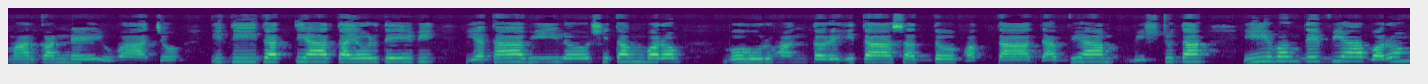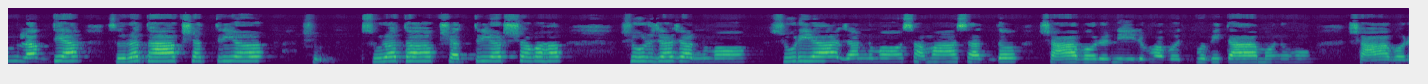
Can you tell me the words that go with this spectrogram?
मार्कण्डे उवाच इति दत्त्या तयोर्देवी यथाभिलषितं वरं बहुर्हन्तर्हिता सद्यो भक्ता दव्यां विष्टुता एवं देव्या वरं लब्ध्या सुरथा क्षत्रिय सु- सुरथ क्षत्रियर्षवः সূর্য জন্ম, সূর্যা জন্ম, সমাসাদ্য নির্ভব ভবিতা মনু, সাবর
